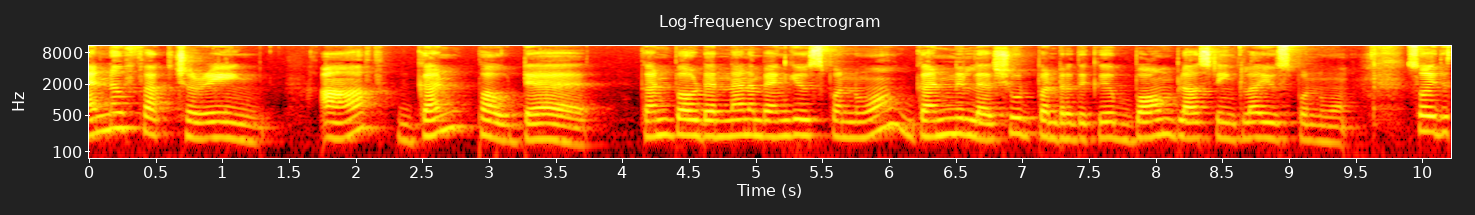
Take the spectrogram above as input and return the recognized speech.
manufacturing of gun powder gun பவுடர்னால் நம்ம எங்கே யூஸ் பண்ணுவோம்? கன்னில் ஷூட் பண்ணுறதுக்கு பாம் பிளாஸ்டிங்க்கெலாம் யூஸ் பண்ணுவோம். ஸோ இது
